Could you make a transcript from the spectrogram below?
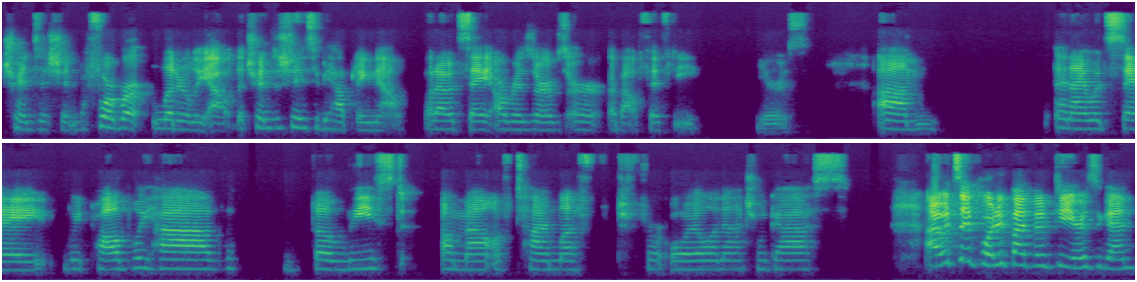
transition before we're literally out. The transition needs to be happening now, but I would say our reserves are about 50 years. Um, and I would say we probably have the least amount of time left for oil and natural gas. I would say 45, 50 years again.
